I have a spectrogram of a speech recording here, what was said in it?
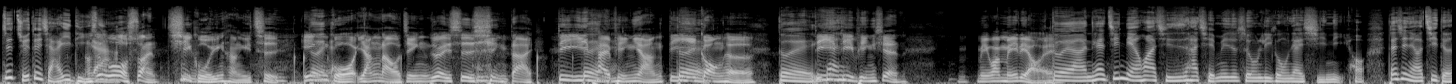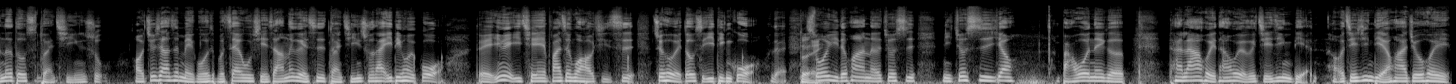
这绝对假议题啊！可是我有算，矽谷银行一次，英国养老金、瑞士信贷、第一太平洋、第一共和、对，第一地平线，没完没了哎！对啊，你看今年的话，其实它前面就是用利空在洗你哈，但是你要记得，那都是短期因素。哦，就像是美国什么债务协商，那个也是短期因素，它一定会过，对，因为以前也发生过好几次，最后也都是一定过，对。对。所以的话呢，就是你就是要把握那个它拉回，它会有个捷径点，好，捷径点的话就会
